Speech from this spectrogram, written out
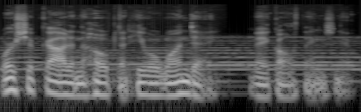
worship God in the hope that He will one day make all things new.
